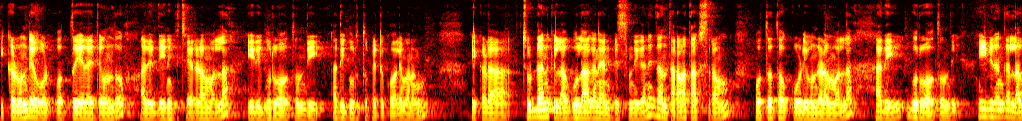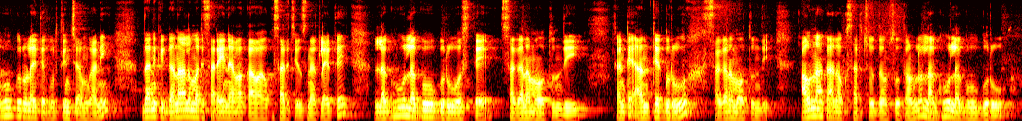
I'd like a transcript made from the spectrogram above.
ఇక్కడ ఉండే ఒ- ఒత్తు ఏదైతే ఉందో అది దీనికి చేరడం వల్ల ఇది గురువు అవుతుంది. అది గుర్తు పెట్టుకోవాలి మనము. ఇక్కడ చూడ్డానికి లఘు లాగానే అనిపిస్తుంది కానీ దాని తర్వాత అక్షరం ఒత్తుతో కూడి ఉండడం వల్ల అది గురువు అవుతుంది. ఈ విధంగా లఘు గురువులు అయితే గుర్తించాం కానీ దానికి గణాలు మరి సరైనవా కావా ఒకసారి చూసినట్లయితే లఘు లఘు గురువు వస్తే సగనం అవుతుంది. అంటే అంత్య గురువు సగనం అవుతుంది. అవునా కాదా ఒకసారి చూద్దాం సూత్రంలో. లఘు లఘు గురువు.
